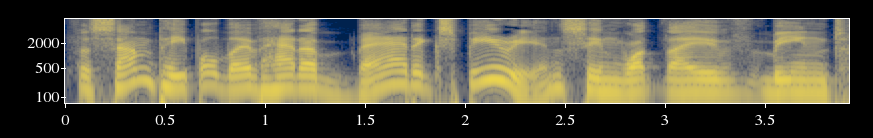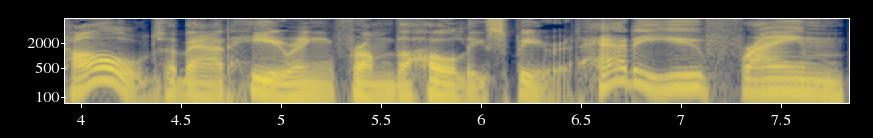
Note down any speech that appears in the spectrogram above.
For some people, they've had a bad experience in what they've been told about hearing from the Holy Spirit. How do you frame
